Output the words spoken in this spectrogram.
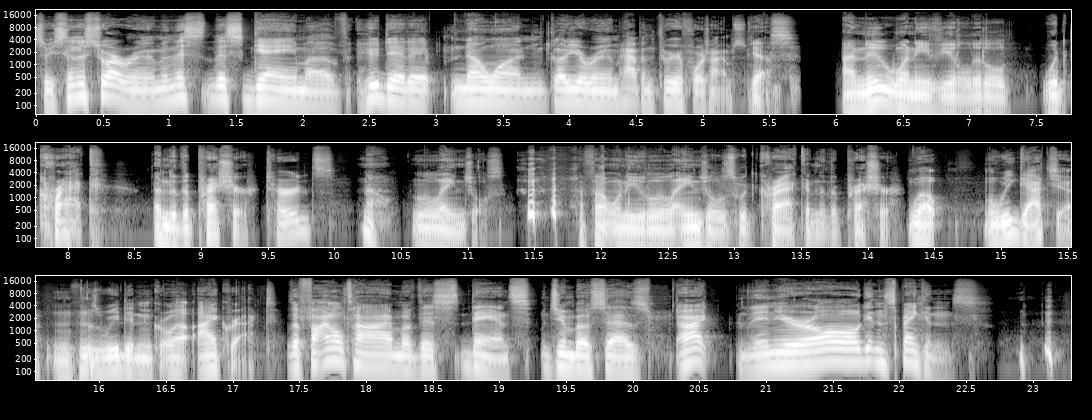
So he sent us to our room, and this this game of who did it, no one, go to your room, happened three or four times. Yes, I knew one of you little would crack under the pressure. Turds. No, little angels. I thought one of you little angels would crack under the pressure. Well, well, we got you mm-hmm. because we didn't. Well, I cracked. The final time of this dance, Jimbo says, "All right, then you're all getting spankings."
